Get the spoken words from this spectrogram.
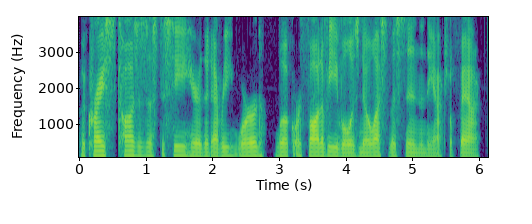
But Christ causes us to see here that every word, look, or thought of evil is no less of a sin than the actual fact.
